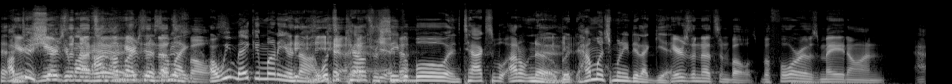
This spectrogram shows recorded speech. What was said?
I'm Here- just here's shaking my head. I'm like Here's the this. I'm nuts like, and bolts. are we making money or not? What's Yeah, accounts yeah. receivable and taxable? I don't know, Yeah. but how much money did I get? Here's the nuts and bolts. Before it was made on uh,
